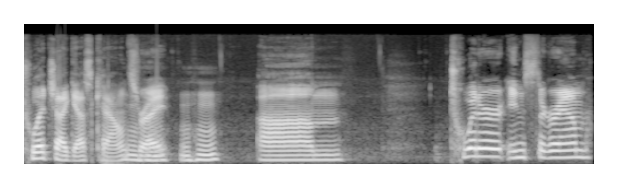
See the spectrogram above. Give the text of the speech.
Twitch I guess counts, right? Mm-hmm. Um Twitter, Instagram,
